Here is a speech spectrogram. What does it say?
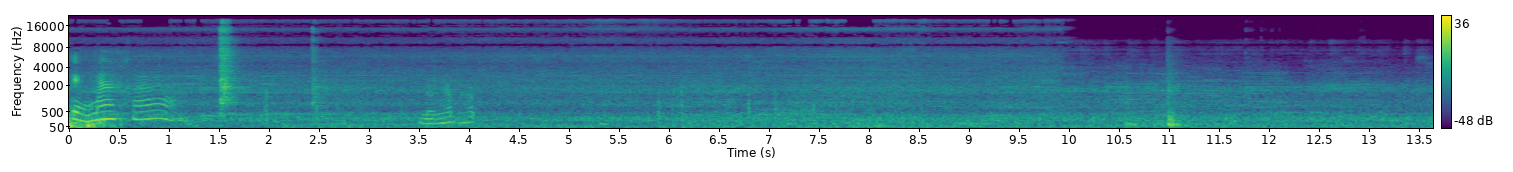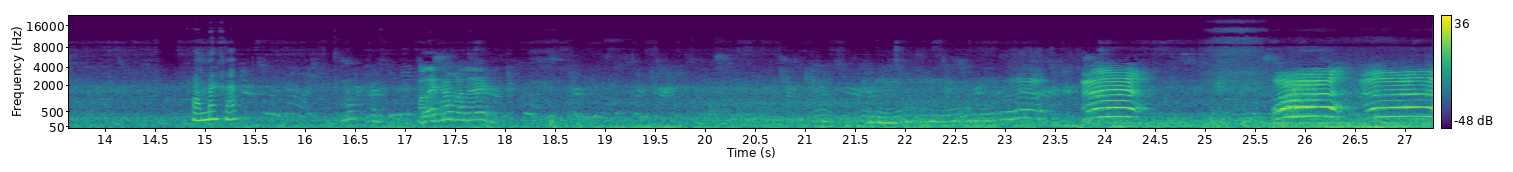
เก่งมากค่ะเหลืองครับครับ พร้อมไหมคะ เอาเลยครับเอาเลยเออเออเออ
